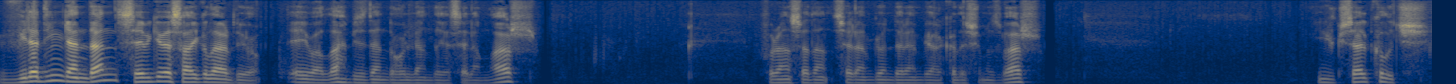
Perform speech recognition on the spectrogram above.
Vladingen'den sevgi ve saygılar diyor. Eyvallah bizden de Hollanda'ya selamlar. Fransa'dan selam gönderen bir arkadaşımız var. Yüksel Kılıç.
